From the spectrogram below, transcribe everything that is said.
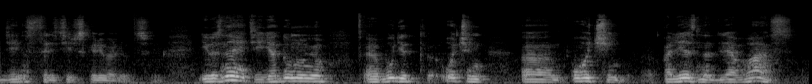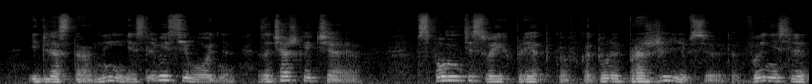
День социалистической революции. И вы знаете, я думаю, будет очень, очень полезно для вас и для страны, если вы сегодня за чашкой чая вспомните своих предков, которые прожили все это, вынесли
